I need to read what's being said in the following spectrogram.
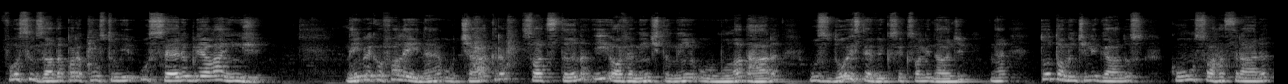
fosse usada para construir o cérebro e a laringe. Lembra que eu falei, né? O chakra, Swadhisthana e, obviamente, também o Muladhara, os dois têm a ver com sexualidade, né? totalmente ligados com o Sahasrara,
